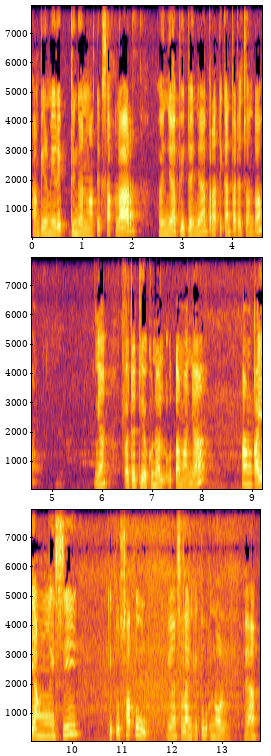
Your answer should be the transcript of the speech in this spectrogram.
Hampir mirip dengan matriks saklar hanya bedanya perhatikan pada contoh ya. Pada diagonal utamanya angka yang mengisi itu satu ya selain itu nol ya.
